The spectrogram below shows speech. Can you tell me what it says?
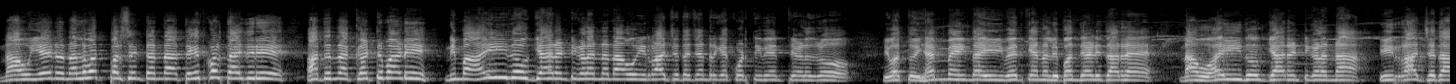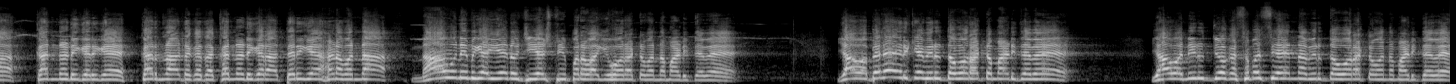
ನಾವು ಏನು ನಲವತ್ ಪರ್ಸೆಂಟ್ ಅನ್ನ ತೆಗೆದುಕೊಳ್ತಾ ಇದ್ದೀರಿ, ಅದನ್ನ ಕಟ್ ಮಾಡಿ ನಿಮ್ಮ ಐದು ಗ್ಯಾರಂಟಿಗಳನ್ನ ನಾವು ಈ ರಾಜ್ಯದ ಜನರಿಗೆ ಕೊಡ್ತೀವಿ ಅಂತ ಹೇಳಿದ್ರು. ಇವತ್ತು ಹೆಮ್ಮೆಯಿಂದ ಈ ವೇದಿಕೆಯಲ್ಲಿ ಬಂದು ಹೇಳಿದ್ದಾರೆ, ನಾವು ಐದು ಗ್ಯಾರಂಟಿಗಳನ್ನ ಈ ರಾಜ್ಯದ ಕನ್ನಡಿಗರಿಗೆ, ಕರ್ನಾಟಕದ ಕನ್ನಡಿಗರ ತೆರಿಗೆ ಹಣವನ್ನ ನಾವು ನಿಮಗೆ ಏನು ಜಿ ಎಸ್ ಟಿ ಪರವಾಗಿ ಹೋರಾಟವನ್ನ ಮಾಡಿದ್ದೇವೆ? ಯಾವ ಬೆಲೆ ಏರಿಕೆ ವಿರುದ್ಧ ಹೋರಾಟ ಮಾಡಿದ್ದೇವೆ? ಯಾವ ನಿರುದ್ಯೋಗ ಸಮಸ್ಯೆಯನ್ನ ವಿರುದ್ಧ ಹೋರಾಟವನ್ನ ಮಾಡಿದ್ದೇವೆ?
